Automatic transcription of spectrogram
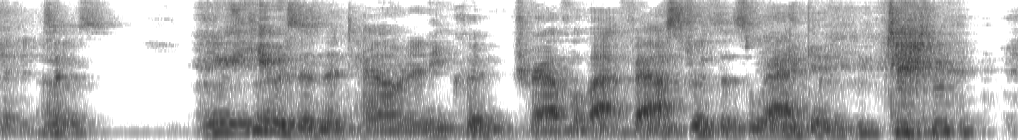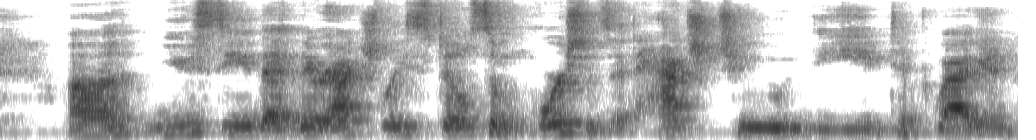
But it is- He, he was in the town and he couldn't travel that fast with his wagon. uh, you see that there are actually still some horses attached to the tipped wagon.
